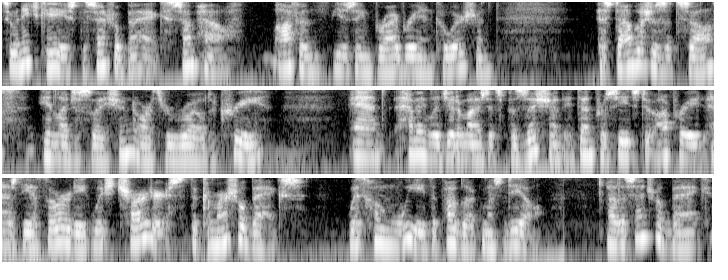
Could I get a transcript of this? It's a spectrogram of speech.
So, in each case, the central bank somehow often using bribery and coercion, establishes itself in legislation or through royal decree, and having legitimized its position, it then proceeds to operate as the authority which charters the commercial banks with whom we, the public, must deal. Now, the central bank,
